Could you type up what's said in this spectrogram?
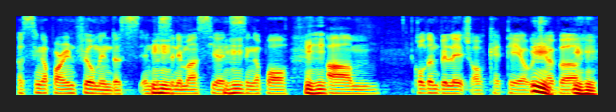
a Singaporean film in the in the cinemas here in Singapore, um, Golden Village or Cathay or whichever,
